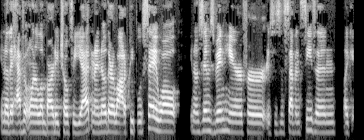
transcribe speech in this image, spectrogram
you know they haven't won a Lombardi Trophy yet. And I know there are a lot of people who say, well, you know, Zim's been here for this is his seventh season, like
